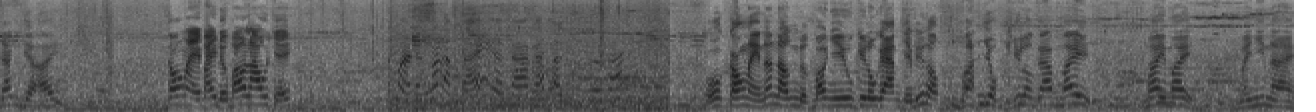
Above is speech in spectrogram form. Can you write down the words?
Chắc vậy. Con này bay được bao lâu chị? Mà đừng có làm bể cả, cả tuần chưa hết. ủa con này nó nâng được bao nhiêu kg chị biết không? Bao nhiêu kg? Mây Mây mây Mày nhìn này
